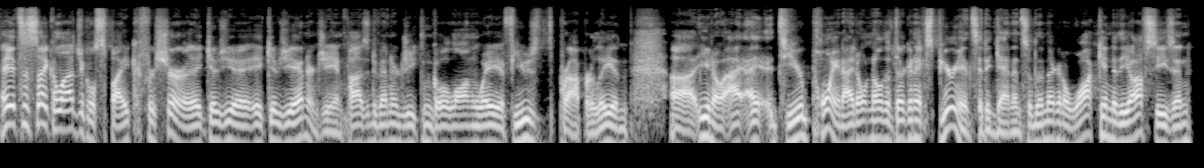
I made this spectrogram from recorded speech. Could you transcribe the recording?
it's a psychological spike for sure. It gives you it gives you energy, and positive energy can go a long way if used properly. And uh, you know, I, I, to your point, I don't know that they're going to experience it again, and so then they're going to walk into the offseason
